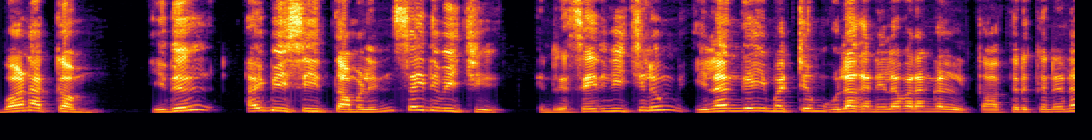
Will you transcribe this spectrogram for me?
வணக்கம். இது ஐபிசி தமிழின் செய்தி வீச்சு. இன்றைய செய்தி வீச்சிலும் இலங்கை மற்றும் உலக நிலவரங்கள் காத்திருக்கின்றன.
